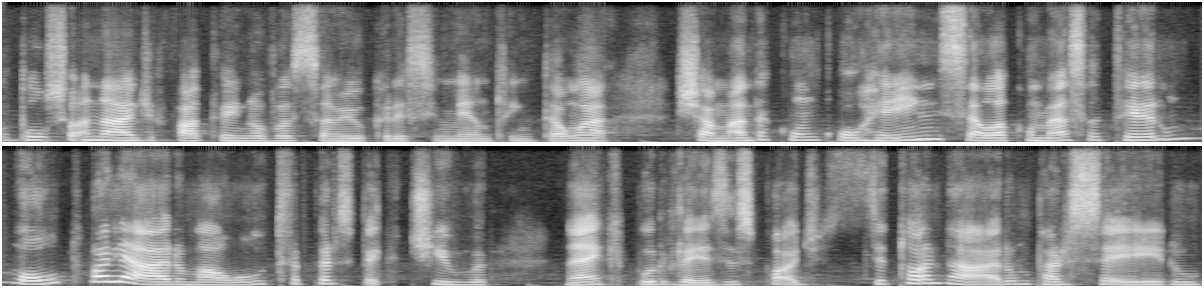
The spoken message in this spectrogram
impulsionar de fato a inovação e o crescimento. Então a chamada concorrência ela começa a ter um outro olhar, uma outra perspectiva, né? Que por vezes pode se tornar um parceiro,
